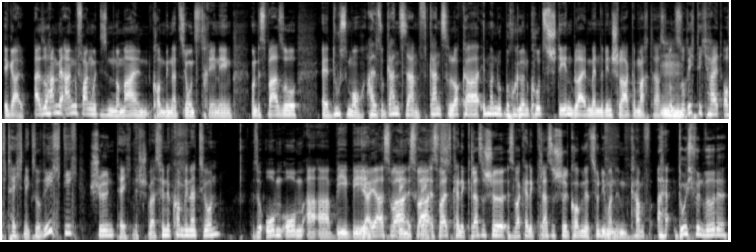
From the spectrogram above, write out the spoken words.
Egal. Also haben wir angefangen mit diesem normalen Kombinationstraining und es war so äh, doucement, also ganz sanft, ganz locker, immer nur berühren, kurz stehen bleiben, wenn du den Schlag gemacht hast mhm. und so richtig halt auf Technik, so richtig schön technisch. Was für eine Kombination? Also oben, oben, A, A, B, B. Ja, ja, es war, links, es war, rechts. es war jetzt keine klassische, es war keine klassische Kombination, die man im Kampf durchführen würde.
